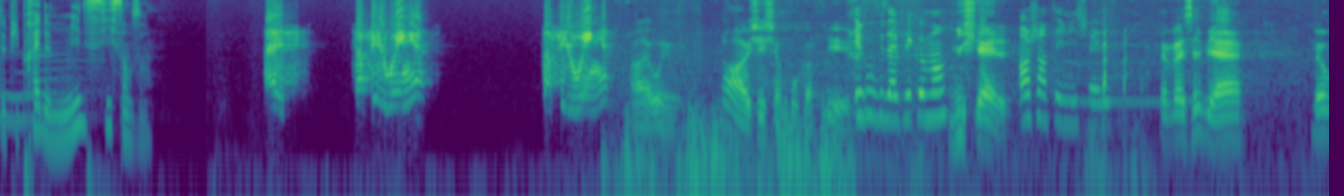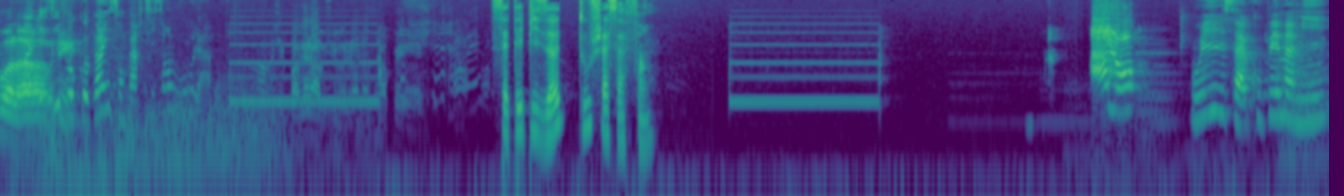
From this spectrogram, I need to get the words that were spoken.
depuis près de 1600 ans. Ah, ça fait loin. hein? Ça fait loin. hein? Ah oui, oui. Ah, ici c'est un beau quartier. Et vous vous appelez comment Michel. Enchanté Michel. Eh ben c'est bien. Ben voilà. Allez-y, est- vos copains, ils sont partis sans vous là. C'est pas grave, je vais la rattraper. Cet épisode touche à sa fin. Allô Oui, ça a coupé, mamie.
